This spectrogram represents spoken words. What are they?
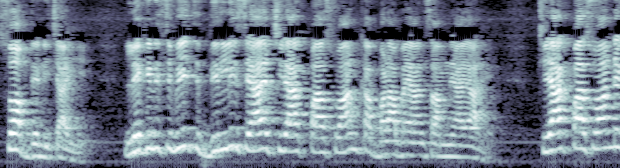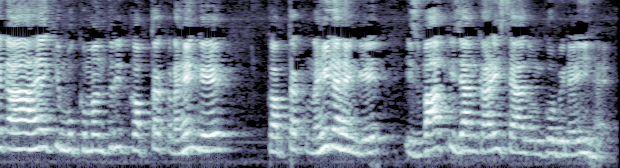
सौंप देनी चाहिए। लेकिन इस बीच दिल्ली से आए चिराग पासवान का बड़ा बयान सामने आया है। चिराग पासवान ने कहा है कि मुख्यमंत्री कब तक रहेंगे, कब तक नहीं रहेंगे, इस बात की जानकारी शायद उनको भी नहीं है।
